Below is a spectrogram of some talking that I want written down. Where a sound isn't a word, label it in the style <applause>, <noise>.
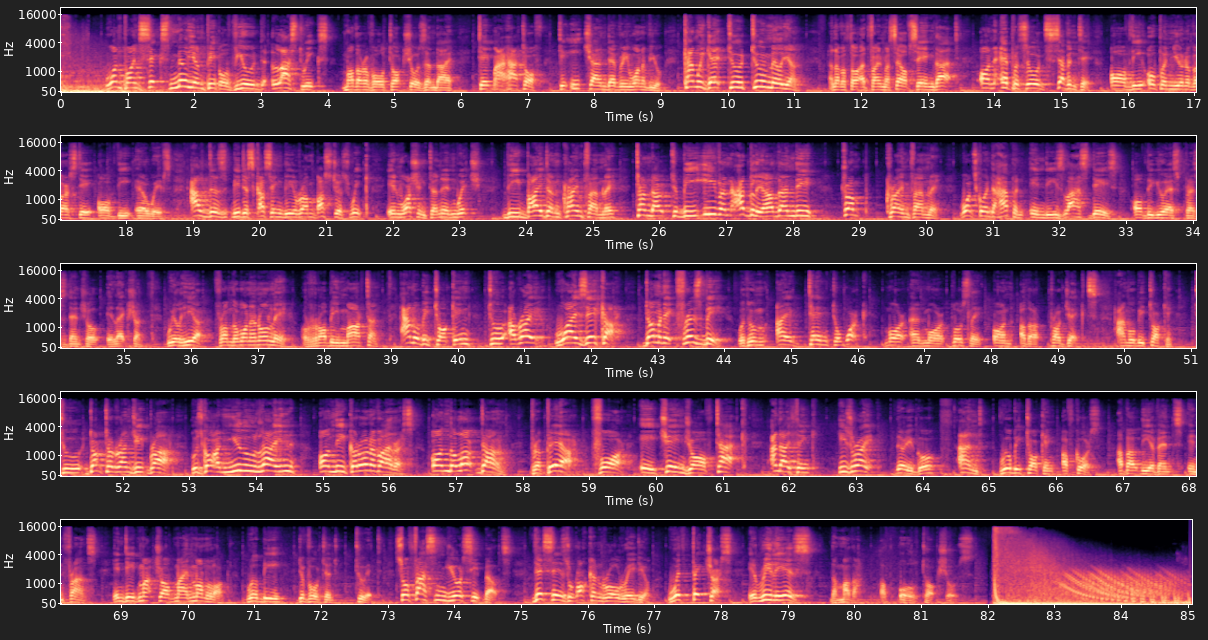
1.6 million people viewed last week's Mother of All talk shows, and I take my hat off to each and every one of you. Can we get to 2 million? I never thought I'd find myself saying that on episode 70 of the Open University of the Airwaves. I'll dis- be discussing the rumbustious week in Washington in which the Biden crime family turned out to be even uglier than the Trump crime family. What's going to happen in these last days of the US presidential election? We'll hear from the one and only Robbie Martin. And we'll be talking to a right wiseacre, Dominic Frisby, with whom I tend to work more and more closely on other projects. And we'll be talking to Dr. Ranjit Brar, who's got a new line on the coronavirus, on the lockdown. Prepare for a change of tack. And I think he's right. There you go. And we'll be talking, of course, about the events in France. Indeed, much of my monologue will be devoted to it. So fasten your seatbelts. This is rock and roll radio with pictures. It really is the mother of all talk shows.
